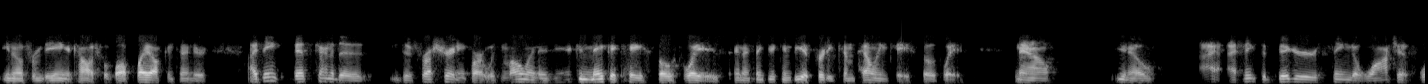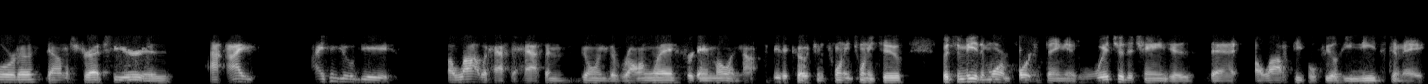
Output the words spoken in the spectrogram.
you know, from being a college football playoff contender. I think that's kind of the the frustrating part with Mullen is you can make a case both ways, and I think it can be a pretty compelling case both ways. Now, you know, I, I think the bigger thing to watch at Florida down the stretch here is I, I I think it would be a lot would have to happen going the wrong way for Dan Mullen not to be the coach in 2022. But to me, the more important thing is which of the changes that a lot of people feel he needs to make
